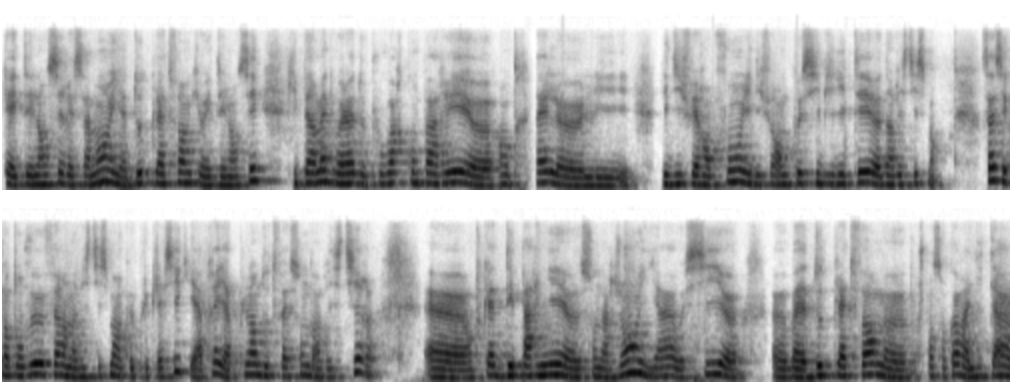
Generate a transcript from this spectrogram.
qui a été lancée récemment. Il y a d'autres plateformes qui ont été lancées qui permettent voilà, de pouvoir comparer entre elles les, les, différents fonds les différentes possibilités d'investissement. Ça, c'est quand on veut faire un investissement un peu plus classique. Et après, il y a plein d'autres façons d'investir en tout cas d'épargner son argent. Il y a aussi bah, d'autres plateformes, je pense encore à l'ITA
